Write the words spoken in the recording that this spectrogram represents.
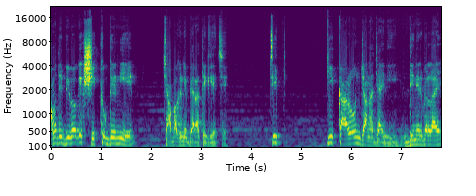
আমাদের বিভাগের শিক্ষকদের নিয়ে চা বাগানে বেড়াতে গিয়েছে। ঠিক কি কারণ জানা যায়নি। দিনের বেলায়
